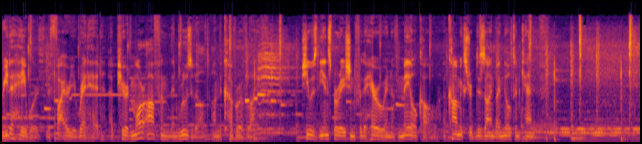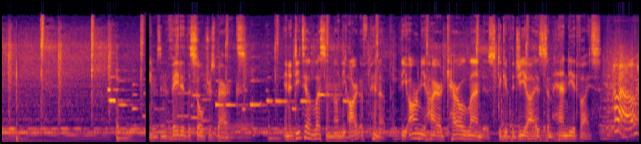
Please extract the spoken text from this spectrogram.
Rita Hayworth, the fiery redhead, appeared more often than Roosevelt on the cover of Life. She was the inspiration for the heroine of Male Call, a comic strip designed by Milton Caniff. The soldiers' barracks. In a detailed lesson on the art of pinup, the Army hired Carole Landis to give the GIs some handy advice. Hello.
